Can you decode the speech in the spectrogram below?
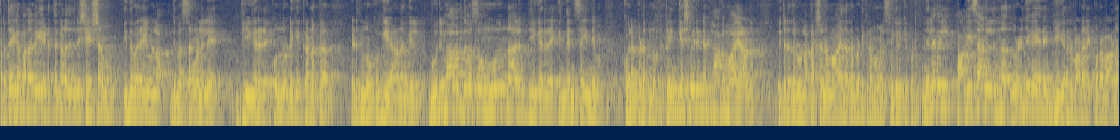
പ്രത്യേക പദവി എടുത്തു കളഞ്ഞതിന് ശേഷം ഇതുവരെയുള്ള ദിവസങ്ങളിലെ ഭീകരരെ കൊന്നൊടുക്കി കണക്ക് എടുത്തു നോക്കുകയാണെങ്കിൽ ഭൂരിഭാഗം ദിവസവും മൂന്നും നാലും ഭീകരരെ ഇന്ത്യൻ സൈന്യം കൊലപ്പെടുത്തുന്നുണ്ട്. ക്ലീൻ കശ്മീരിന്റെ ഭാഗമായാണ് ഇത്തരത്തിലുള്ള കർശനമായ നടപടിക്രമങ്ങൾ സ്വീകരിക്കപ്പെടുന്നത്. നിലവിൽ പാകിസ്ഥാനിൽ നിന്ന് നുഴഞ്ഞു കയറിയ ഭീകരർ വളരെ കുറവാണ്.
